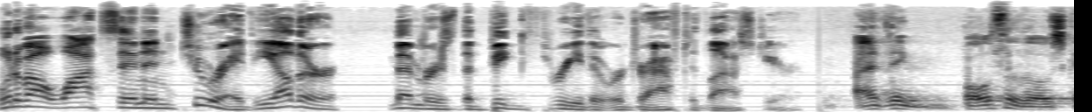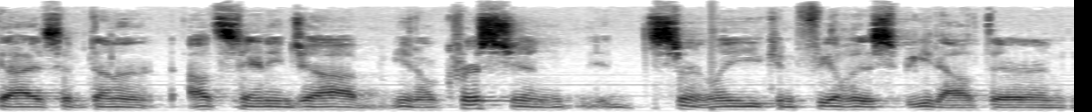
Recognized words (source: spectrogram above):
What about Watson and Toure, the other members, the big three that were drafted last year? I think both of those guys have done an outstanding job. You know, Christian, certainly you can feel his speed out there and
